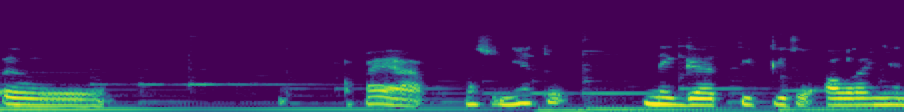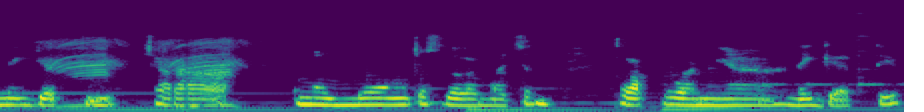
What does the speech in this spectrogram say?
uh, apa ya maksudnya tuh negatif gitu auranya negatif cara ngomong atau segala macam kelakuannya negatif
